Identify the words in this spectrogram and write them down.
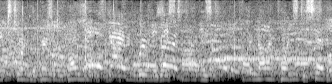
fixture and the Brisbane Broncos defeated the West Tigers by nine points to seven.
